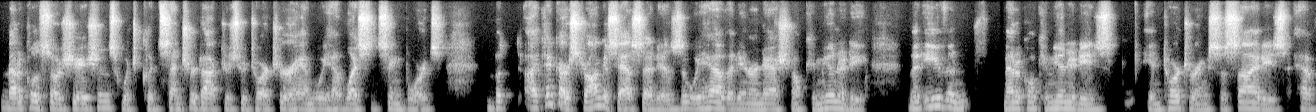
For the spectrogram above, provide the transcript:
medical associations, which could censure doctors who torture, and we have licensing boards. But I think our strongest asset is that we have an international community that even medical communities in torturing societies have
